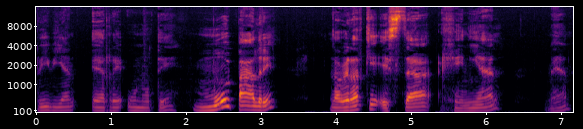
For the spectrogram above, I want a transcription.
Rivian R1T. Muy padre. La verdad que está genial. Vean.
